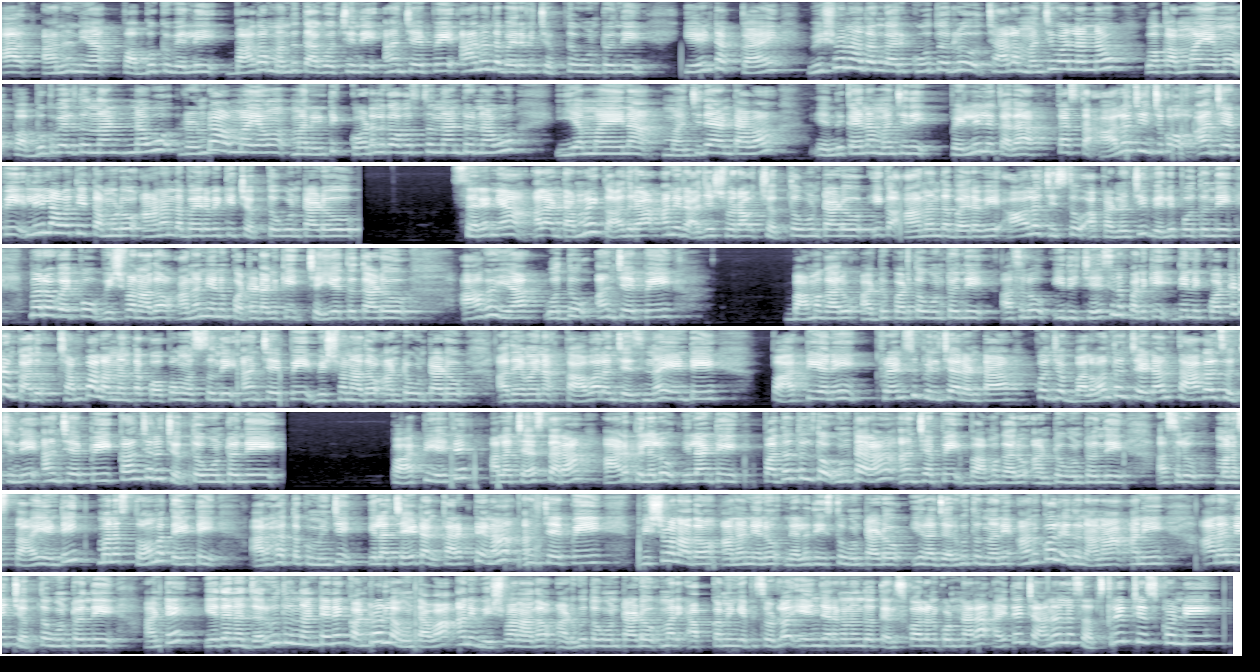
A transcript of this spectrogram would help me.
ఆ అనన్య పబ్బుకు వెళ్ళి బాగా మందు తాగొచ్చింది అని చెప్పి ఆనంద భైరవి చెప్తూ ఉంటుంది. ఏంటక్కాయ్? విశ్వనాథం గారి కూతుర్లు చాలా మంచి వాళ్ళు అన్నావు ఒక అమ్మాయేమో పబ్బుకు వెళ్తుంది అంటున్నావు రెండో అమ్మాయేమో మన ఇంటికి కోడలుగా వస్తుంది అంటున్నావు ఈ అమ్మాయి అయినా మంచిదే అంటావా? ఎందుకైనా మంచిది. పెళ్ళిళ్ళు కదా. కాస్త ఆలోచించుకో అని చెప్పి లీలావతి తమ్ముడు ఆనంద భైరవికి చెప్తూ ఉంటాడు. సరేనా అలాంటి అమ్మాయి కాదురా అని రాజేశ్వరరావు చెప్తూ ఉంటాడు. ఇక ఆనంద భైరవి ఆలోచిస్తూ అక్కడి నుంచి వెళ్ళిపోతుంది. మరోవైపు విశ్వనాథం అనన్యను కొట్టడానికి చెయ్యెత్తుతాడు. ఆగయ్య వద్దు అని చెప్పి బామ్మగారు అడ్డుపడుతూ ఉంటుంది. అసలు ఇది చేసిన పనికి దీన్ని కొట్టడం కాదు చంపాలన్నంత కోపం వస్తుంది అని చెప్పి విశ్వనాథం అంటూ ఉంటాడు. అదేమైనా కావాలని చేసిందా ఏంటి? పార్టీ అని ఫ్రెండ్స్ పిలిచారంట. కొంచెం బలవంతం చేయడానికి తాగాల్సి వచ్చింది అని చెప్పి కాంచన చెప్తూ ఉంటుంది. పార్టీ అయితే అలా చేస్తారా? ఆడపిల్లలు ఇలాంటి పద్ధతులతో ఉంటారా? అని చెప్పి బామ్మగారు అంటూ ఉంటుంది. అసలు మన స్థాయి ఏంటి? మన స్తోమత ఏంటి? అర్హతకు మించి ఇలా చేయటం కరెక్టేనా? అని చెప్పి విశ్వనాథం అనన్యను నిలదీస్తూ ఉంటాడు. ఇలా జరుగుతుందని అనుకోలేదు నానా అని అనన్య చెప్తూ ఉంటుంది. అంటే ఏదైనా జరుగుతుందంటేనే కంట్రోల్లో ఉంటావా? అని విశ్వనాథం అడుగుతూ ఉంటాడు. మరి అప్కమింగ్ ఎపిసోడ్లో ఏం జరగనుందో తెలుసుకోవాలనుకుంటున్నారా? అయితే ఛానల్ను సబ్స్క్రైబ్ చేసుకోండి.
